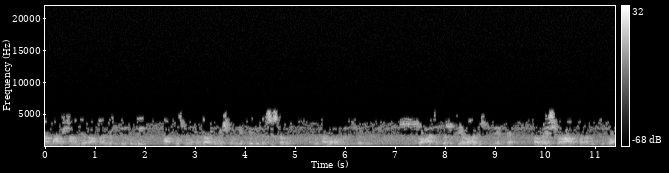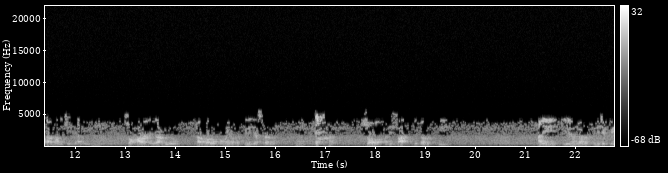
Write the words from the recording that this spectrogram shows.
కర్మానుష్ఠానం చేత అంతరంగ శుద్ధిని పొంది ఆత్మస్వరూపంగా పరమేశ్వరుని ఎప్పుడైతే దర్శిస్తాడో అప్పుడు కర్మబంధం నుంచి బయట సో ఆ చిత్తశుద్ధి ఎలా లభిస్తుంది అంటే పరమేశ్వరార్పణ బుద్ధితో కర్మను చేయాలి. సో ఆ రకంగా వీడు కర్మరూపమైన భక్తిని చేస్తాడు. సో అది సాత్విక భక్తి అని ఈ విధంగా భక్తిని చెప్పి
